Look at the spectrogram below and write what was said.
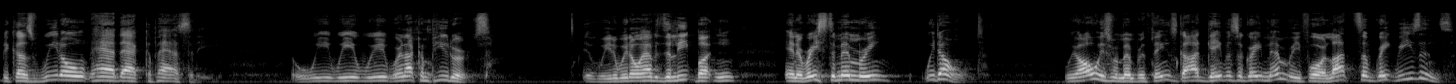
because we don't have that capacity. We, we, we, we're not computers. We, we don't have a delete button and erase the memory. We don't. We always remember things. God gave us a great memory for lots of great reasons.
